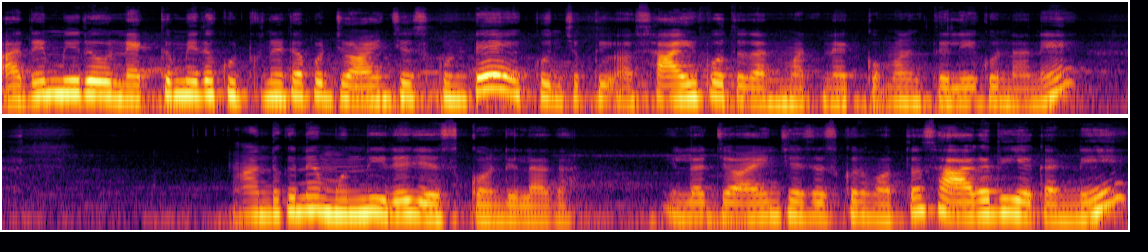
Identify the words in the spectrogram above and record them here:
అదే మీరు నెక్ మీద కుట్టుకునేటప్పుడు జాయిన్ చేసుకుంటే కొంచెం సాగిపోతుంది అనమాట నెక్ మనకు తెలియకుండానే. అందుకనే ముందు ఇదే చేసుకోండి ఇలాగా. ఇలా జాయిన్ చేసేసుకుని మొత్తం సాగదీయకండి.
